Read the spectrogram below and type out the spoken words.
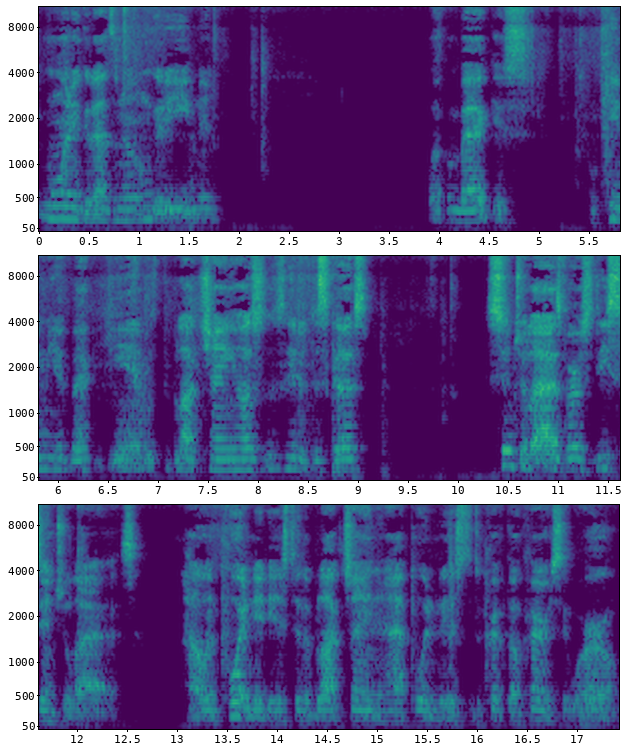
Good morning, good afternoon, good evening. Welcome back. It's Okemia back again with the Blockchain Hustlers here to discuss centralized versus decentralized. How important it is to the blockchain and how important it is to the cryptocurrency world.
